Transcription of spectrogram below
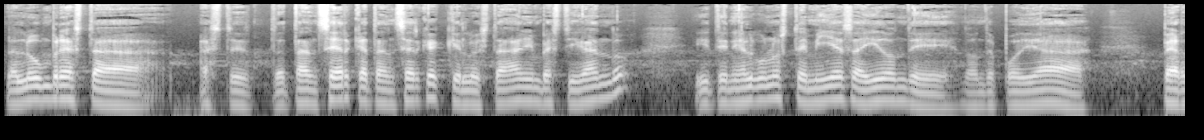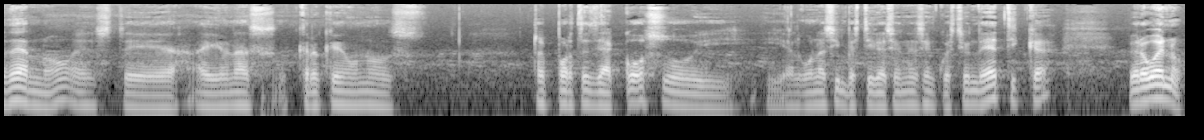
la lumbre hasta, hasta tan cerca, tan cerca que lo estaban investigando y tenía algunos temillas ahí donde, donde podía perder, ¿no? Este, hay unas, creo que unos reportes de acoso y algunas investigaciones en cuestión de ética. Pero bueno,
